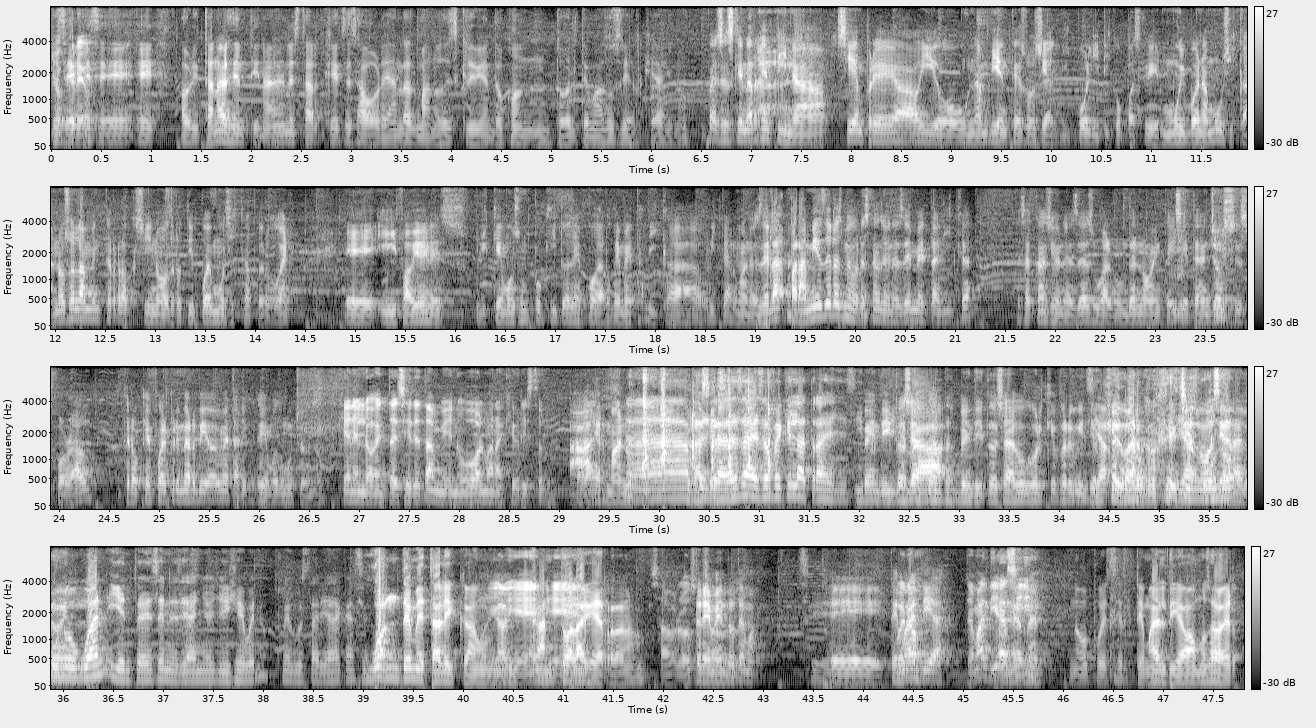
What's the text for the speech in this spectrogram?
Yo ese- creo. ese, eh, ahorita en Argentina deben estar que se saborean las manos escribiendo con todo el tema social que hay, ¿no? Pues es que en Argentina siempre ha habido un ambiente social y político para escribir muy buena música, no solamente rock, sino otro tipo de música, pero bueno. Eh, y Fabián, expliquemos un poquito ese poder de Metallica ahorita, hermano. Es de la- para mí es de las mejores canciones de Metallica. Esa canción es de su álbum del 97, And Justice for All. Creo que fue el primer video de Metallica que vimos muchos, ¿no? Que en el 97 también hubo Almanaque Bristol. Ah, hermano. Ah, pues gracias a eso fue que la traje. sí, Bendito sea, bendito sea Google que permitió Decía que Eduardo chismoseara uno, uno one, y entonces en ese año yo dije, bueno, me gustaría la canción. One de Metallica, un Oiga, bien, canto bien. a la guerra, ¿no? Sabroso. Tremendo sabroso. tema. Sí. Eh, tema Bueno, del día. tema del día, sí. No, pues el tema del día vamos a ver,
